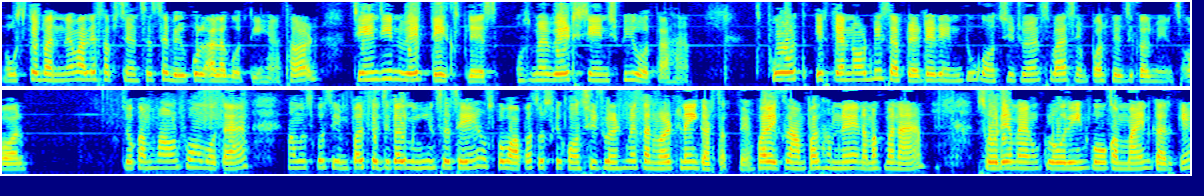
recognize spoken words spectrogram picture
उसके बनने वाले सब्सटेंसेस से बिल्कुल अलग होती हैं। Third change in weight takes place उसमें वेट चेंज भी होता है। Fourth it can not be separated into constituents by simple physical means और जो कंपाउंड फॉर्म होता है, हम उसको सिंपल फ़िज़िकल मीन्स से उसको वापस उसके कॉन्स्टिट्यूएंट में कन्वर्ट नहीं कर सकते। फॉर एग्ज़ाम्पल हमने नमक बनाया सोडियम एंड क्लोरीन को कंबाइन करके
